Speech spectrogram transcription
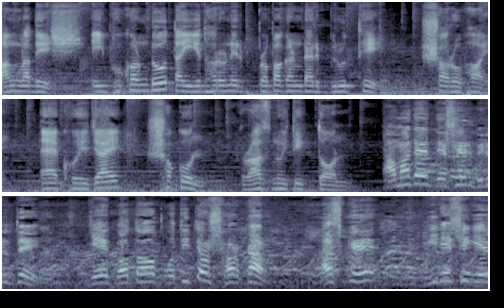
বাংলাদেশ। এই ভূখণ্ড তাই এ ধরনের প্রপাগান্ডার বিরুদ্ধে সরব হয়। এক হয়ে যায় সকল রাজনৈতিক দল। আমাদের দেশের বিরুদ্ধে যে গত পতিত সরকার আজকে বিদেশে গিয়ে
